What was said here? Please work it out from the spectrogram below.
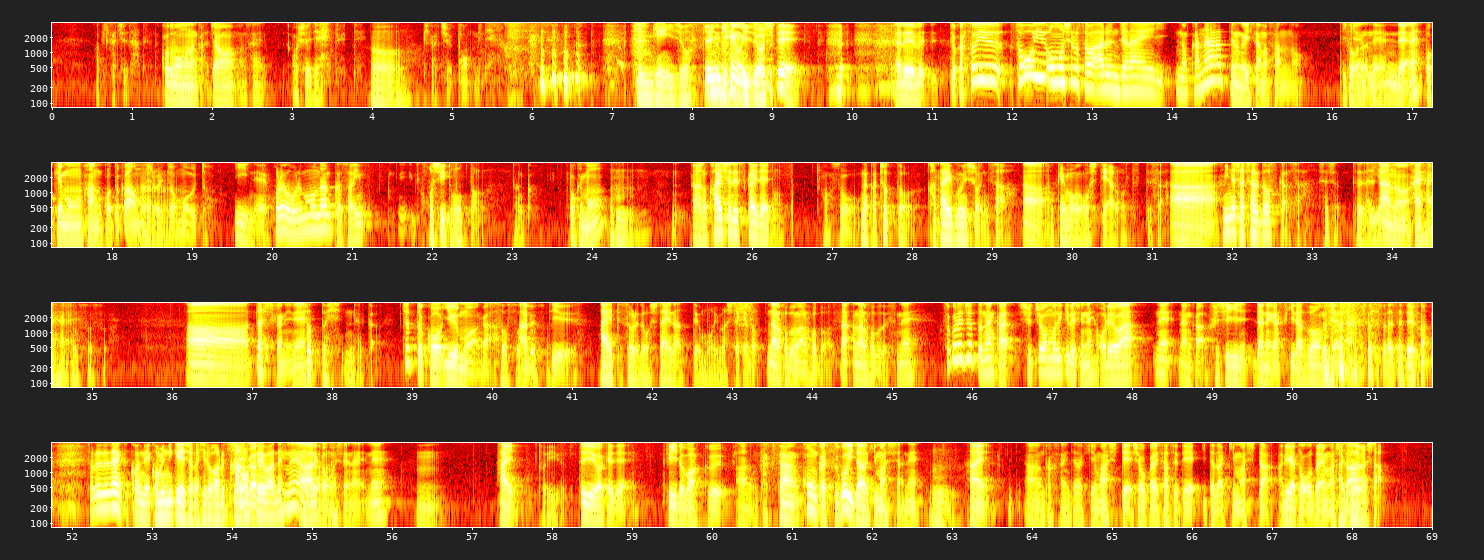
あ、ピカチュウだって。子供もなんか、じゃあ、押しといてって言って、ピカチュウポンみたいな。権限異常権限を異常して、あれ、とか、そういう、そういう面白さはあるんじゃないのかなっていうのが、イサノさんの意見ねだよね。ポケモンハンコとかは面白いと思うと。いいねこれ俺もなんかさい欲しいと思ったもんなんか。ポケモン？うん。あの会社で使いたいと思った。あ、そう。なんかちょっと硬い文章にさ、あポケモンを押してやろうっつってさ。あ。みんなシャチャで押すからさシャチャでいいやつ。あの、はいはいはい。そうそうそう。ああ、確かにね。ちょっとひなんか。ちょっとこう、ユーモアがそうそう。あるっていう。あえてそれで押したいなって思いましたけど。なるほどなるほど。ななるほどですねそこでちょっとなんか主張もできるしね。俺はねなんか不思議種が好きだぞみたいな。例えば。それでなんかこう、ね、コミュニケーションが広がる可能性はね広がるあるかねもしれないね。うん。はい。という。というわけでフィードバックあのたくさん今回すごいいただきましたね、うん。はい。あのたくさんいただきまして紹介させていただきました。ありがとうございました。ありがとうございました。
